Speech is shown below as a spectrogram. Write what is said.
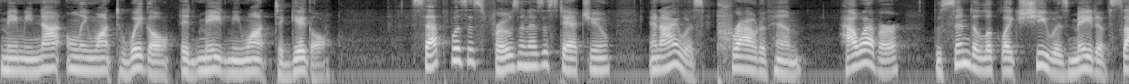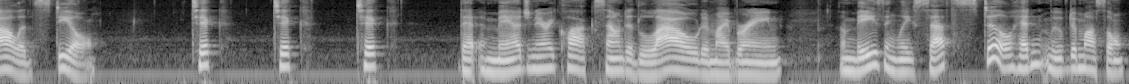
made me not only want to wiggle, it made me want to giggle. Seth was as frozen as a statue, and I was proud of him. However, Lucinda looked like she was made of solid steel. Tick, tick, tick. That imaginary clock sounded loud in my brain. Amazingly, Seth still hadn't moved a muscle.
